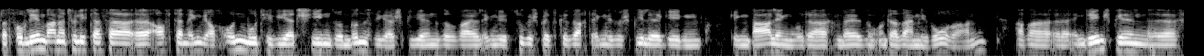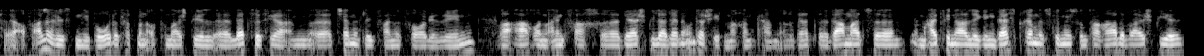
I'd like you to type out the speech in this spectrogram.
Das Problem war natürlich, dass er äh, oft dann irgendwie auch unmotiviert schien, so im Bundesligaspielen, so weil irgendwie zugespitzt gesagt irgendwie so Spiele gegen gegen Barling oder Melsung unter seinem Niveau waren. Aber äh, in den Spielen äh, auf allerhöchstem Niveau, das hat man auch zum Beispiel äh, letztes Jahr im äh, Champions League Final vorgesehen, war Aaron einfach äh, der Spieler, der den Unterschied machen kann. Also der hat äh, damals äh, im Halbfinale gegen Westbrem, ist für mich so ein Paradebeispiel,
